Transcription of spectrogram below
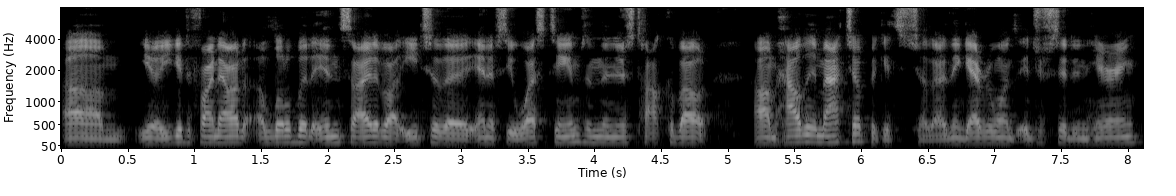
Um, you know, you get to find out a little bit of insight about each of the NFC West teams, and then just talk about um, how they match up against each other. I think everyone's interested in hearing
